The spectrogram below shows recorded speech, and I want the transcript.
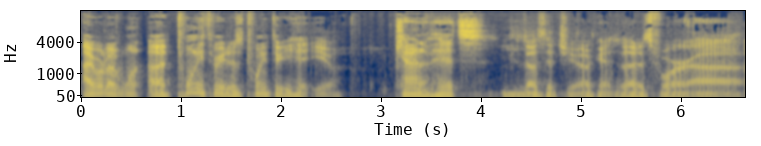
I rolled a one uh twenty three. Does twenty three hit you? Kind of hits. It does hit you. Okay, so that is for uh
